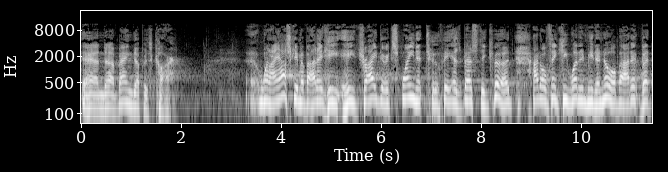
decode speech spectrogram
and uh, banged up his car. When I asked him about it, he, he tried to explain it to me as best he could. I don't think he wanted me to know about it, but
